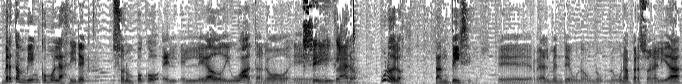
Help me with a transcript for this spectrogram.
ver también cómo las direct son un poco el, el legado de Iwata, ¿no? Eh, Sí, claro. uno de los tantísimos. eh, realmente uno- uno- una personalidad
